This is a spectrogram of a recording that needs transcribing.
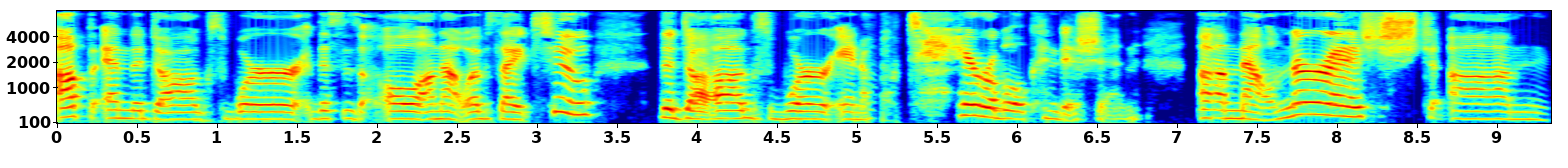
up and the dogs were, this is all on that website too. The dogs were in terrible condition, uh, malnourished, um,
